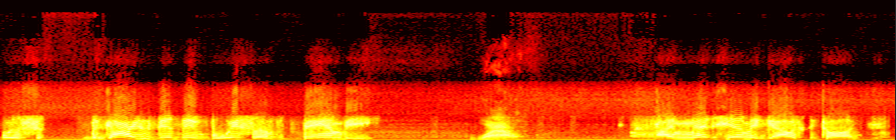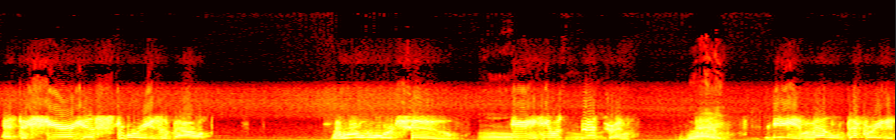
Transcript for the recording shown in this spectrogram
was the guy who did the voice of Bambi. Wow. I met him at GalaxyCon, and to hear his stories about World War II, Oh, he, he was a God. veteran. Right. And he medal decorated.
